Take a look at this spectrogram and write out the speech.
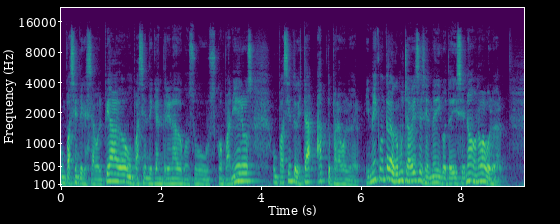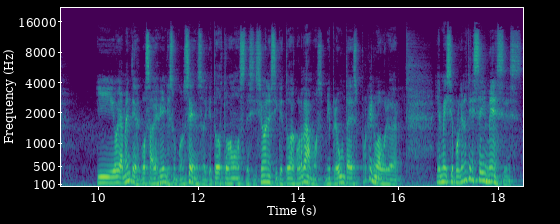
Un paciente que se ha golpeado, un paciente que ha entrenado con sus compañeros, un paciente que está apto para volver. Y me he encontrado que muchas veces el médico te dice, no, no va a volver. Y obviamente vos sabés bien que es un consenso y que todos tomamos decisiones y que todos acordamos. Mi pregunta es, ¿por qué no va a volver? Y él me dice, porque no tiene seis meses.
